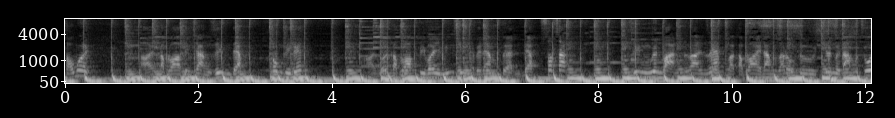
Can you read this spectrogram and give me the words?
60 Đấy, cặp loa tình trạng zin đẹp không thì vết cặp loa PV Mỹ Sinh ở bên em tuyển đẹp xuất sắc. Zin nguyên bản từ A đến Z và cặp loa này đang giá đầu tư trên 18 một chút.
